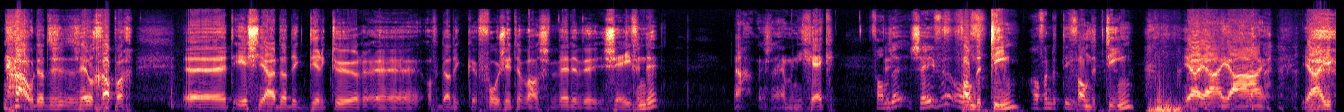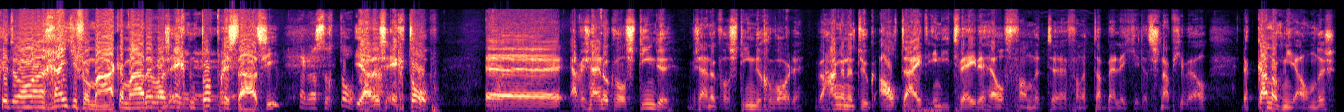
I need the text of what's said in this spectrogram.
Nou, dat is, dat is heel grappig. Eh, het eerste jaar dat ik directeur, eh, of dat ik voorzitter was, werden we zevende. Nou, dat is nou helemaal niet gek. Van de zeven? Van of- de tien. Oh, van de tien. Van de tien. Ja, ja, ja. Ja, je kunt er wel een geintje van maken, maar dat was echt nee, een topprestatie. Ja, dat is toch top? Ja, dat is echt top. Eh, ja, we zijn ook wel eens tiende. We zijn ook wel eens tiende geworden. We hangen natuurlijk altijd in die tweede helft van het, eh, van het tabelletje. Dat snap je wel. Dat kan ook niet anders.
